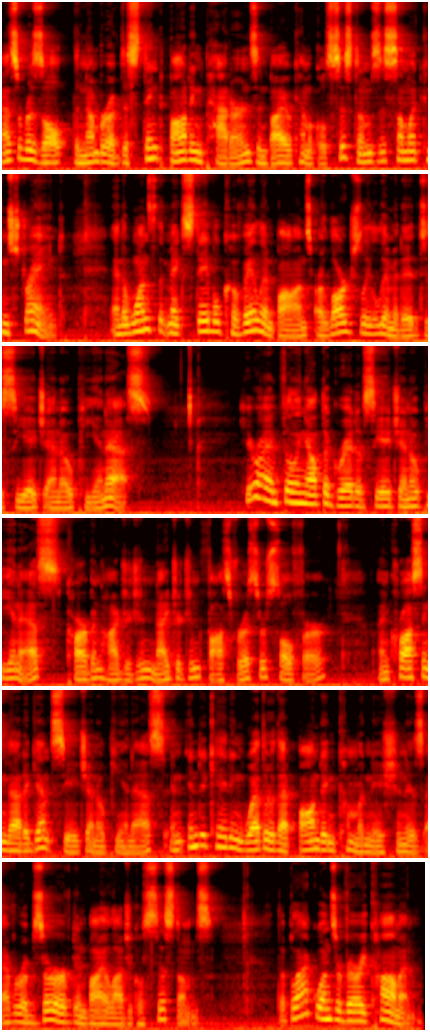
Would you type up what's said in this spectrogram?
As a result, the number of distinct bonding patterns in biochemical systems is somewhat constrained, and the ones that make stable covalent bonds are largely limited to CHNOP and S. Here I am filling out the grid of CHNOP and S, carbon, hydrogen, nitrogen, phosphorus, or sulfur, and crossing that against CHNOP and S, and indicating whether that bonding combination is ever observed in biological systems. The black ones are very common,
